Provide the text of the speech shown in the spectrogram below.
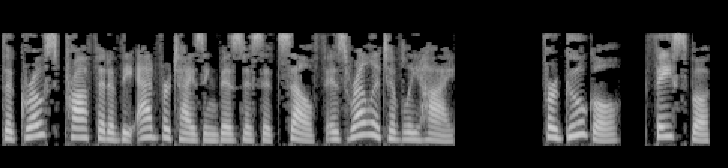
the gross profit of the advertising business itself is relatively high. For Google, Facebook,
